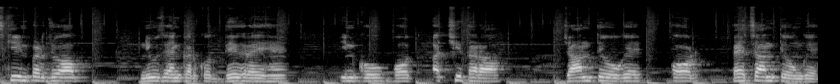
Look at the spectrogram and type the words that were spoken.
स्क्रीन पर जो आप न्यूज़ एंकर को देख रहे हैं इनको बहुत अच्छी तरह जानते होंगे और पहचानते होंगे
